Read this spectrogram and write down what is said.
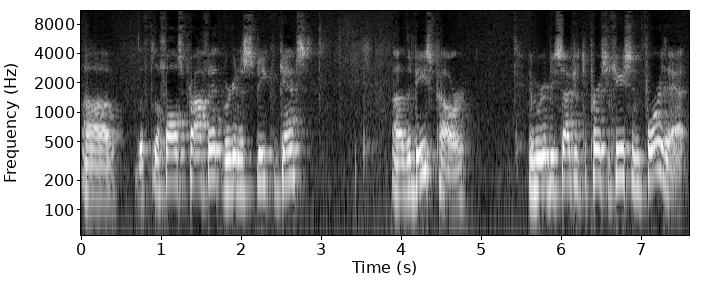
uh, the, the, false prophet. We're going to speak against uh, the beast power. And we're going to be subject to persecution for that.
